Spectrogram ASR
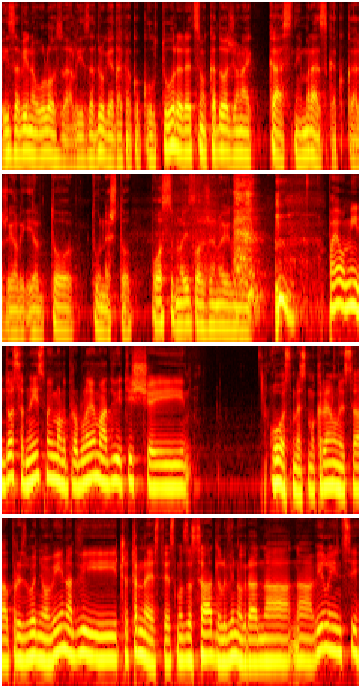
i za vino uloza, ali i za druge dakako kulture, recimo kad dođe onaj kasni mraz, kako kažu, je li, je li to tu nešto posebno izloženo ili Pa evo, mi do sad nismo imali problema, 2008. smo krenuli sa proizvodnjom vina, 2014. smo zasadili vinograd na, na Vilinci. E,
